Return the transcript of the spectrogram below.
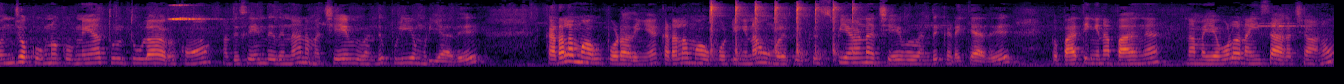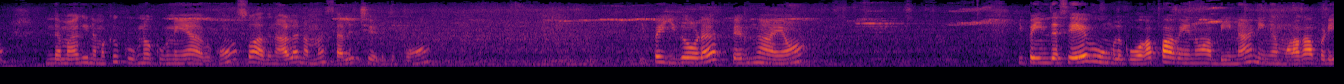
கொஞ்சம் குகுண குகுணையாக தூள் தூளாக இருக்கும். அது சேர்ந்ததுன்னா நம்ம சேவு வந்து புளிய முடியாது. கடலை மாவு போடாதீங்க. கடலை மாவு போட்டிங்கன்னா உங்களுக்கு கிறிஸ்பியான சேவு வந்து கிடைக்காது. இப்போ பார்த்தீங்கன்னா பாருங்கள் நம்ம எவ்வளோ நைஸாக அரைச்சாலும் இந்த மாதிரி நமக்கு குகுண குகுனையாக இருக்கும். ஸோ அதனால் நம்ம சளிச்சு எடுத்துப்போம். இப்போ இதோட பெருங்காயம். இப்போ இந்த சேவு உங்களுக்கு உகப்பாக வேணும் அப்படின்னா நீங்கள் மிளகாப்பொடி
